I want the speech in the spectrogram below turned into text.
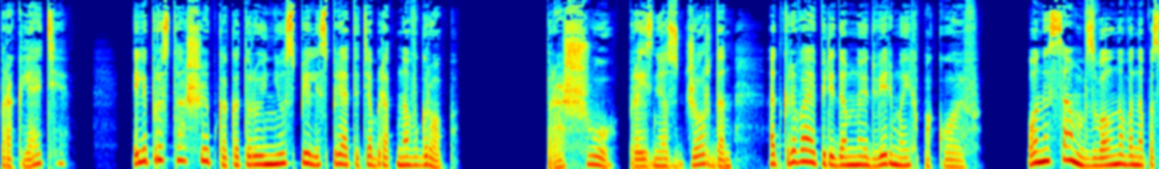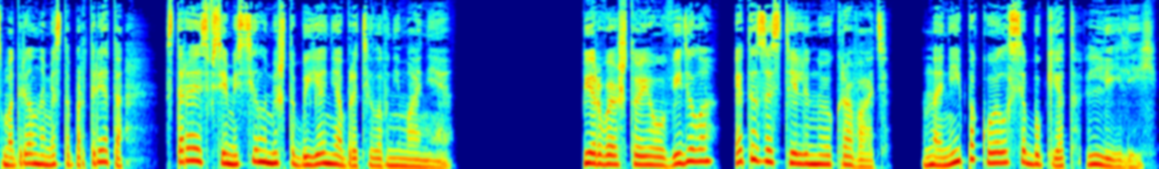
Проклятие? Или просто ошибка, которую не успели спрятать обратно в гроб? «Прошу», — произнес Джордан, открывая передо мной дверь моих покоев. Он и сам взволнованно посмотрел на место портрета, стараясь всеми силами, чтобы я не обратила внимания. Первое, что я увидела, — это застеленную кровать. На ней покоился букет лилий.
